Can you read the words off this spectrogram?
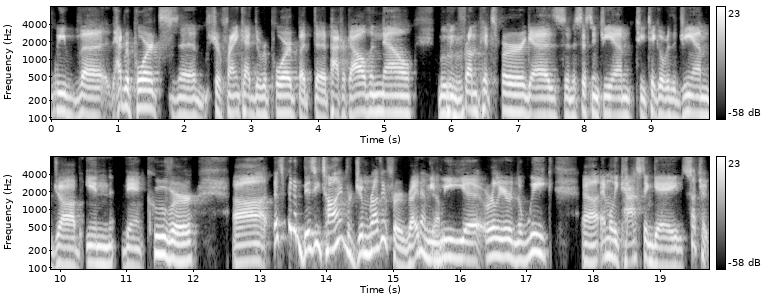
we've uh, had reports. Uh, sure Frank had the report, but uh, Patrik Allvin now moving Mhm. from Pittsburgh as an assistant GM to take over the GM job in Vancouver. Uh, that's been a busy time for Jim Rutherford, right? I mean, Yeah. we uh, earlier in the week, uh, Emilie Castonguay, such a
